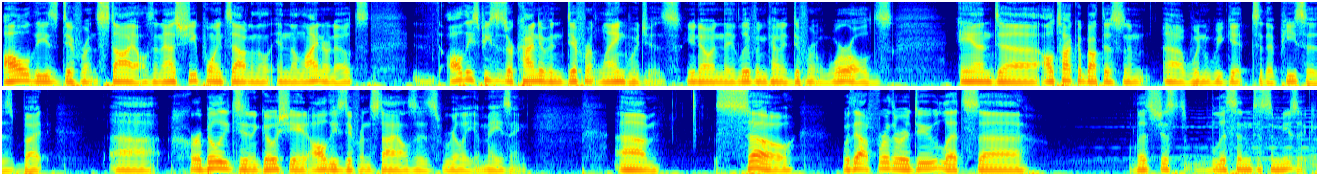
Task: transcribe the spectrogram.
all these different styles. And as she points out in the in the liner notes, all these pieces are kind of in different languages, you know, and they live in kind of different worlds. And uh, I'll talk about this in, uh, when we get to the pieces, but uh, her ability to negotiate all these different styles is really amazing. Um, so, without further ado, let's uh, let's just listen to some music.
